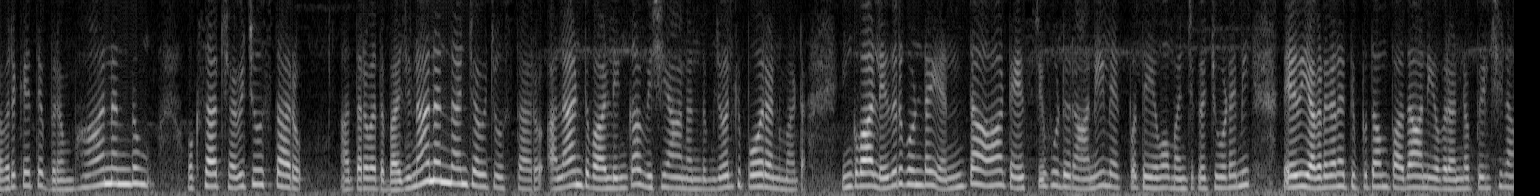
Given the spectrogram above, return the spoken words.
ఎవరికైతే బ్రహ్మానందం ఒకసారి చవి చూస్తారో ఆ తర్వాత భజనానందాన్ని చవి చూస్తారు. అలాంటి వాళ్ళు ఇంకా విషయానందం జోలికి పోరనమాట ఇంక వాళ్ళు ఎదురుగుండా ఎంత టేస్టీ ఫుడ్ రాని లేకపోతే ఏమో మంచిగా చూడని లేదు ఎక్కడికైనా తిప్పుతాం పదా అని ఎవరన్నా పిలిచినా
